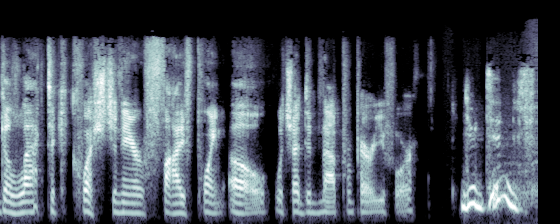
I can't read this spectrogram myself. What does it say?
Galactic Questionnaire 5.0, which I did not prepare you for. You didn't.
